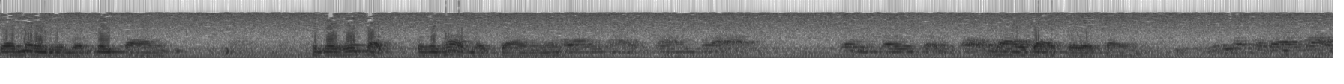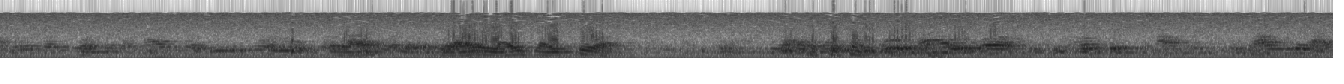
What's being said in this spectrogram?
จะไม่มีหมดไม่จางคุณสมบัติคุณภาพไม่จางนะได้ได้เติมไปนี่ก็แสดงว่างใช้ตัวนี้ตัวลูกตัวหลานตัวเหลวไหลไหลไหลเชื่อใช่ก็ทำทำที่หลาย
